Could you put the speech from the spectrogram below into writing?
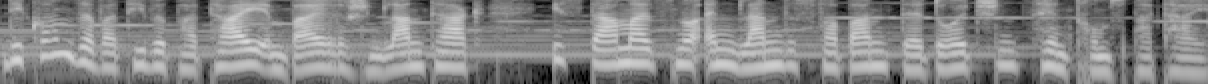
Die konservative Partei im Bayerischen Landtag ist damals nur ein Landesverband der Deutschen Zentrumspartei.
